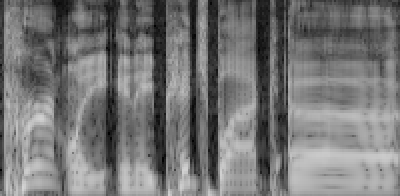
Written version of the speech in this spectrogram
currently in a pitch black uh,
